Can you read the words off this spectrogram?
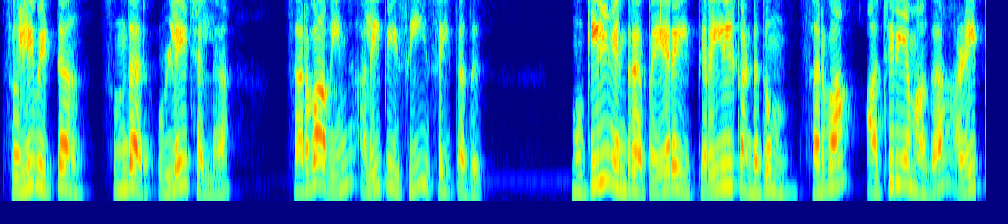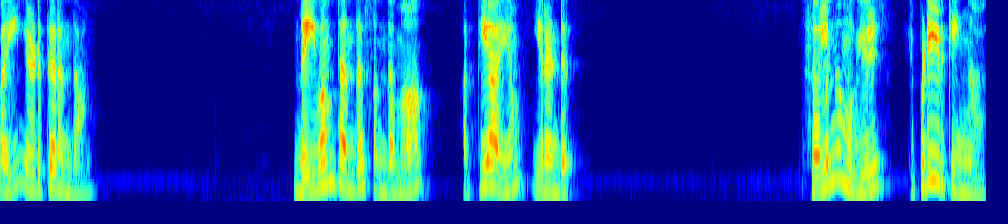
சொல்லிவிட்டு சுந்தர் உள்ளே செல்ல சர்வாவின் அலைபேசி இசைத்தது. முகில் என்ற பெயரை திரையில் கண்டதும் சர்வா ஆச்சரியமாக அழைப்பை எடுத்திருந்தான். தெய்வம் தந்த சொந்தமா? அத்தியாயம் இரண்டு. சொல்லுங்க முகில் எப்படி இருக்கீங்க?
